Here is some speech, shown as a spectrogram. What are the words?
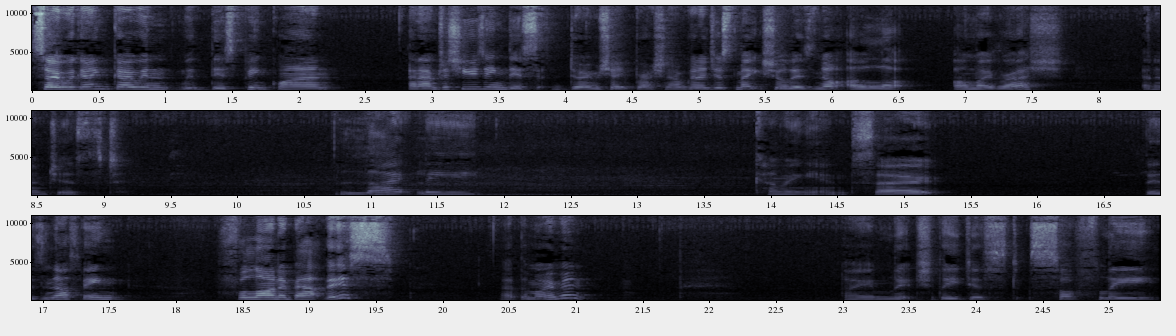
So we're going to go in with this pink one and I'm just using this dome shaped brush and I'm going to just make sure there's not a lot on my brush and I'm just lightly coming in. So there's nothing full on about this at the moment. I am literally just softly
